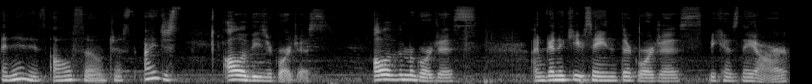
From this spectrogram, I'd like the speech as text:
And it is also just, I just, all of these are gorgeous. All of them are gorgeous. I'm going to keep saying that they're gorgeous because they are.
